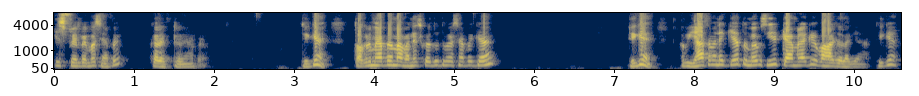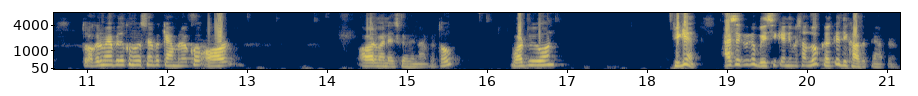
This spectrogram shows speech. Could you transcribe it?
इस फ्रेम पे, बस यहाँ पे करेक्ट है यहाँ पे। ठीक है? तो अगर मैं यहाँ पे मैं मैनेज कर दूँ तो यहाँ पे क्या है? ठीक है? अब यहाँ से मैंने किया तो मैं बस ये कैमरा के बाहर चला गया। ठीक है? तो अगर मैं यहाँ पे देखूँ बस यहाँ पे कैमरा को और और मैनेज कर देना तो व्हाट वी वांट ठीक है? ऐसे करके बेसिक एनिमेशन हम लोग करके दिखा सकते हैं यहाँ पे।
